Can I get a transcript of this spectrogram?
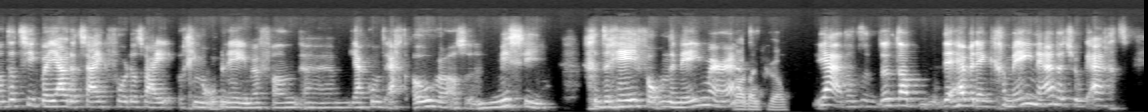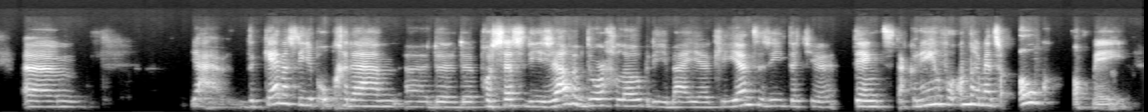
Want dat zie ik bij jou, dat zei ik voordat wij gingen opnemen. Van, jij komt echt over als een missiegedreven ondernemer. Hè? Nou, dankjewel. Ja, dat, dat, dat, hebben we denk ik gemeen. Hè? Dat je ook echt ja, de kennis die je hebt opgedaan, uh, de, de processen die je zelf hebt doorgelopen, die je bij je cliënten ziet, dat je denkt, daar kunnen heel veel andere mensen ook wat mee.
